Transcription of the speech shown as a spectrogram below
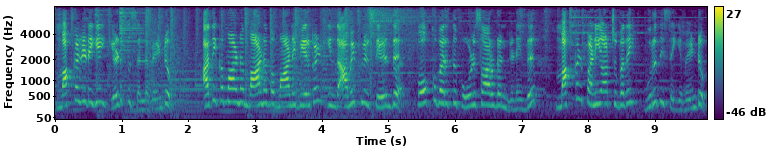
மக்களிடையே எடுத்து செல்ல வேண்டும். அதிகமான மாணவ மாணவியர்கள் இந்த அமைப்பில் சேர்ந்து போக்குவரத்து போலீசாருடன் இணைந்து மக்கள் பணியாற்றுவதை உறுதி செய்ய வேண்டும்.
